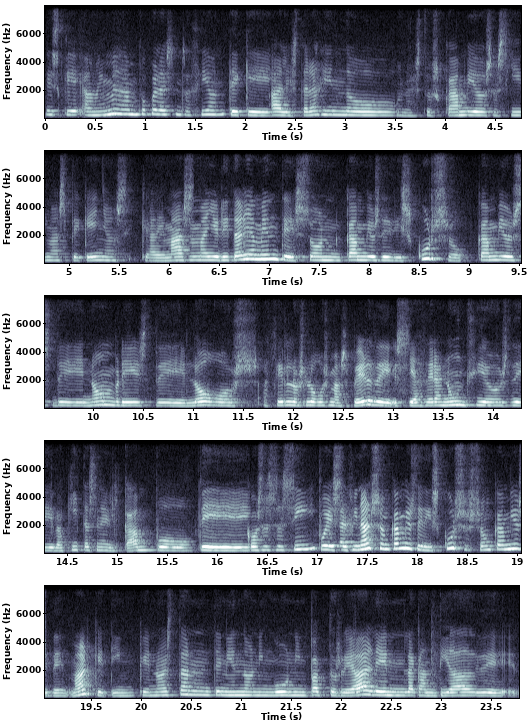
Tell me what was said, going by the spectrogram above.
Es que a mí me da un poco la sensación de que al estar haciendo estos cambios así más pequeños, que además mayoritariamente son cambios de discurso, cambios de nombres, de logos, hacer los logos más verdes y hacer anuncios de vaquitas en el campo, de cosas así, pues al final son cambios de discurso, son cambios de marketing que no están teniendo ningún impacto real en la cantidad de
